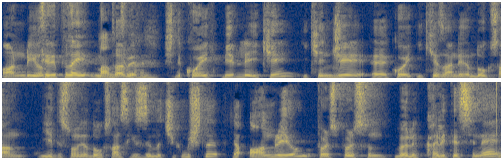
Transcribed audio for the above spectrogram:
Unreal Triple A mantığı Tabii. hani. Şimdi Quake 1 ile 2, ikinci e, Quake 2 zannediyorum 97 sonu ya 98 yılında çıkmıştı. Ya Unreal first person böyle kalitesine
